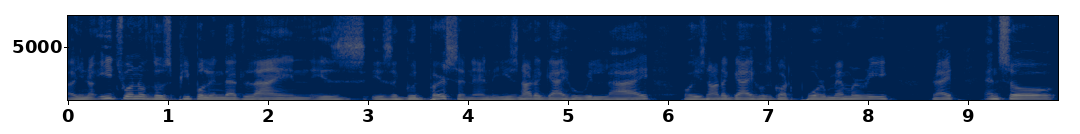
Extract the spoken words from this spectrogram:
uh, you know each one of those people in that line is is a good person and he's not a guy who will lie or he's not a guy who's got poor memory right? And so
